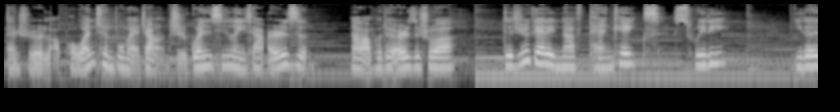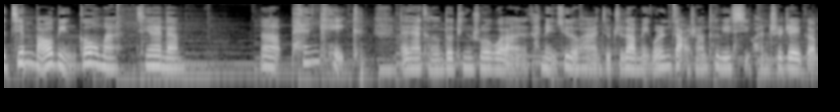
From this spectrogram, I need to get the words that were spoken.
但是老婆完全不买账，只关心了一下儿子。那老婆对儿子说：“Did you get enough pancakes, sweetie？” 你的煎薄饼够吗，亲爱的？那 pancake 大家可能都听说过了，看美剧的话就知道美国人早上特别喜欢吃这个，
